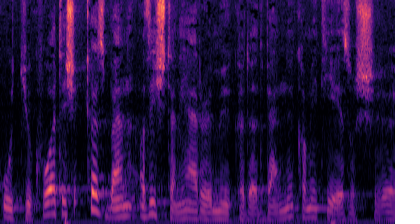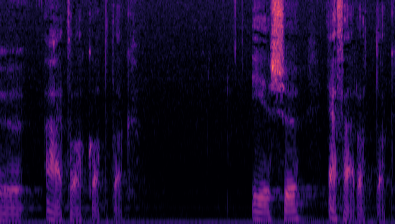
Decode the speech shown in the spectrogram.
útjuk volt, és közben az isteni erő működött bennük, amit Jézus által kaptak. És elfáradtak.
